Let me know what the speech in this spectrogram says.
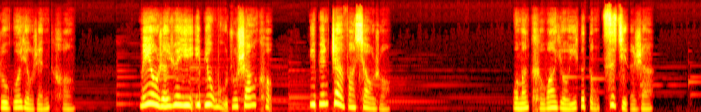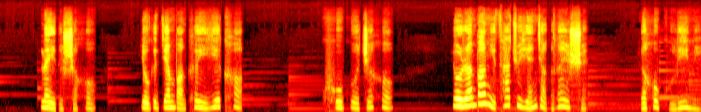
如果有人疼，没有人愿意一边捂住伤口，一边绽放笑容。我们渴望有一个懂自己的人。累的时候，有个肩膀可以依靠；哭过之后，有人帮你擦去眼角的泪水，然后鼓励你，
